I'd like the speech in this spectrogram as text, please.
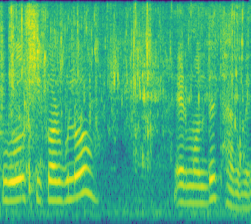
পুরো শিকড়গুলো এর মধ্যে থাকবে।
